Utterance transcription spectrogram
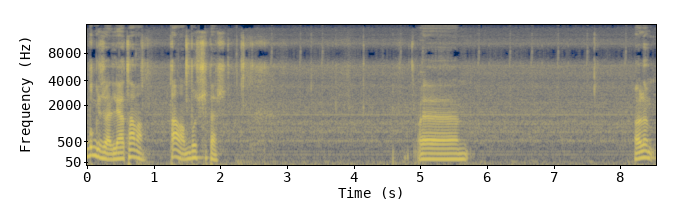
Bu güzel ya tamam. Tamam bu süper. Eee Oğlum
